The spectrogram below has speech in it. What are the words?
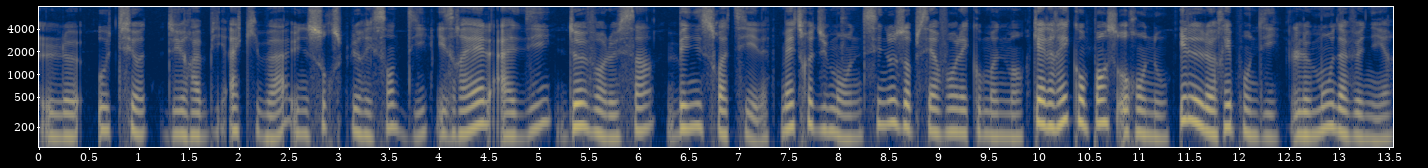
le Othiot du Rabbi Akiba, une source plus récente dit Israël a dit devant le Saint Béni soit-il, Maître du monde, si nous observons les commandements, quelle récompense aurons-nous? Il leur répondit Le monde à venir.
